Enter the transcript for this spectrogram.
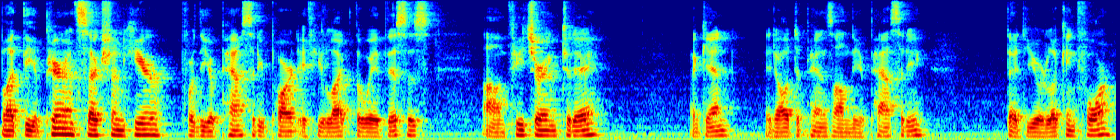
But the appearance section here for the opacity part, if you like the way this is um, featuring today, again, it all depends on the opacity that you're looking for.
